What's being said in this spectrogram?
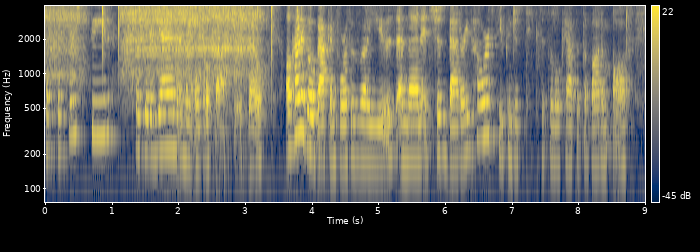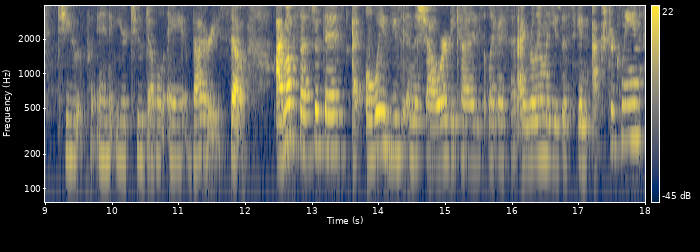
that's the first speed. Click it again and then it'll go faster. So I'll kind of go back and forth with what I use and then it's just battery powered so you can just take this little cap at the bottom off to put in your two AA batteries. So I'm obsessed with this. I always use it in the shower because, like I said, I really only use this to get an extra clean.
